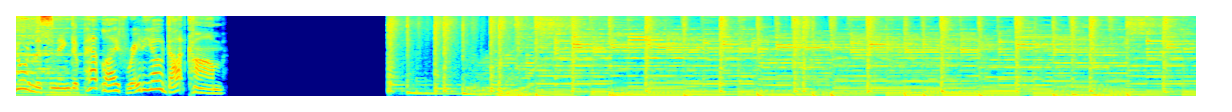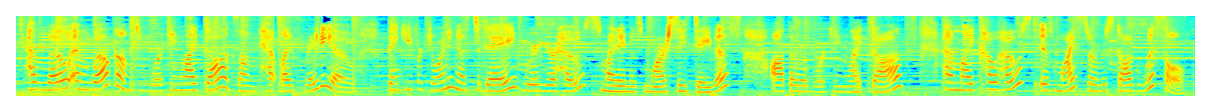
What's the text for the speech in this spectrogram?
You're listening to PetLifeRadio.com. Hello and welcome to Working Like Dogs on Pet Life Radio. Thank you for joining us today. We're your hosts. My name is Marcy Davis, author of Working Like Dogs, and my co host is my service dog, Whistle.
